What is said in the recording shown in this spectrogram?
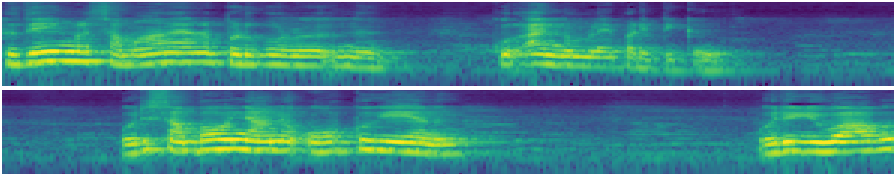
ഹൃദയങ്ങൾ സമാധാനപ്പെടുകയുള്ളൂ എന്ന് ഖുർആൻ നമ്മളെ പഠിപ്പിക്കുന്നു. ഒരു സംഭവം ഞാൻ ഓർക്കുകയാണ്. ഒരു യുവാവ്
